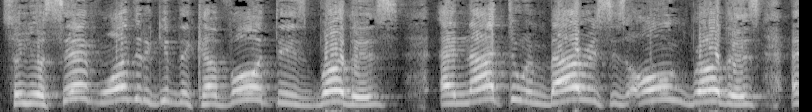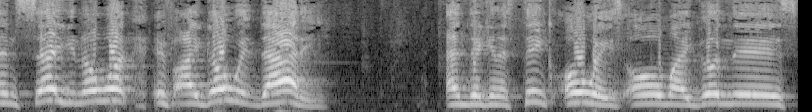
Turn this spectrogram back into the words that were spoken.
So Yosef wanted to give the kavod to his brothers and not to embarrass his own brothers and say, you know what, if I go with daddy, and they're going to think always, oh my goodness,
